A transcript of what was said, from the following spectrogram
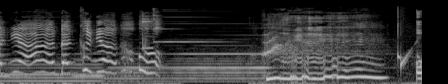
아니야. 난 그냥. 어? 어?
